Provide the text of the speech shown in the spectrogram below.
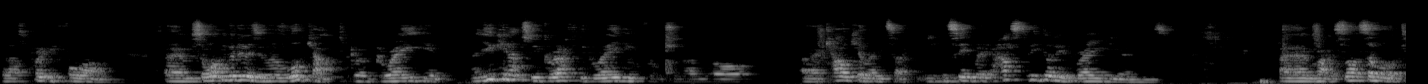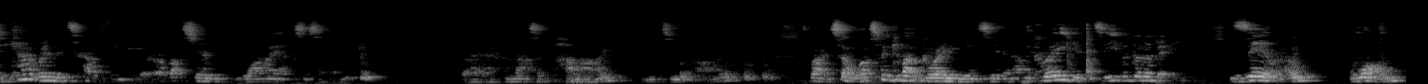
but that's pretty full on. Um, so what I'm going to do is I'm going to look at a gradient. And you can actually graph the gradient function on your uh, calculator. You can see, but it has to be done in radians. Um, right, so let's have a look. You can't really tell from here. That's your y-axis, I think. There, and that's a pi, and 2 pi. Right, so let's think about gradients here. Now, the gradient is either going to be 0, 1,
